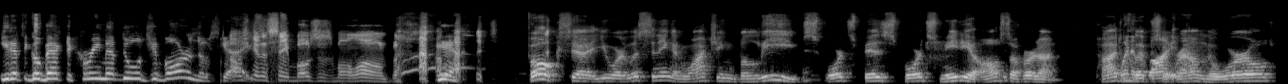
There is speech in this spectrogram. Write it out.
You'd have to go back to Kareem Abdul-Jabbar and those guys. I was going to say Moses Malone, but yeah. Folks, uh, you are listening and watching BLeav Sports Biz Sports Media, also heard on pod clips around the world.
